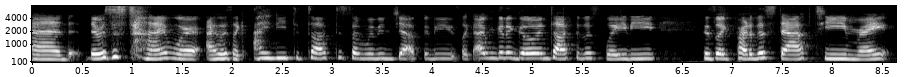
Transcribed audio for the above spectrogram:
And there was this time where I was like, I need to talk to someone in Japanese. Like, I'm gonna go and talk to this lady who's like part of the staff team, right?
